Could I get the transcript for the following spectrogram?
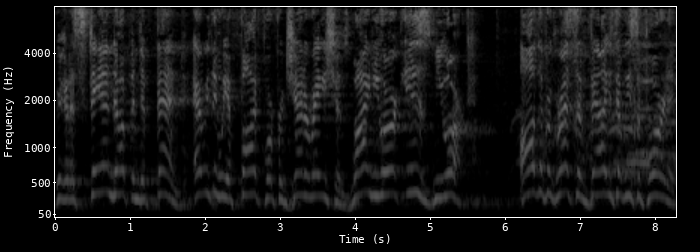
we're going to stand up and defend everything we have fought for for generations. Why New York is New York. All the progressive values that we supported.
